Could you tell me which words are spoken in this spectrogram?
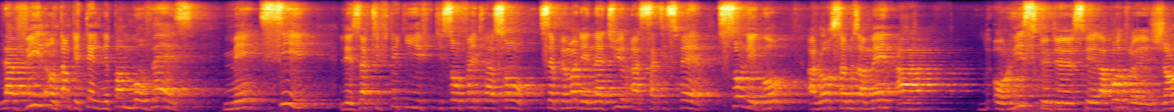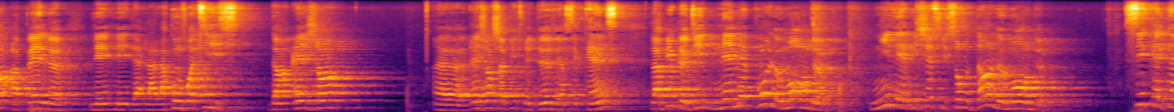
La ville en tant que telle n'est pas mauvaise, mais si les activités qui, qui, sont faites là sont simplement des natures à satisfaire son ego, alors ça nous amène au risque de ce que l'apôtre Jean appelle les, la, convoitise. Dans 1 Jean, euh, 1 Jean chapitre 2, verset 15, la Bible dit, n'aimez point le monde, ni les richesses qui sont dans le monde. Si quelqu'un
